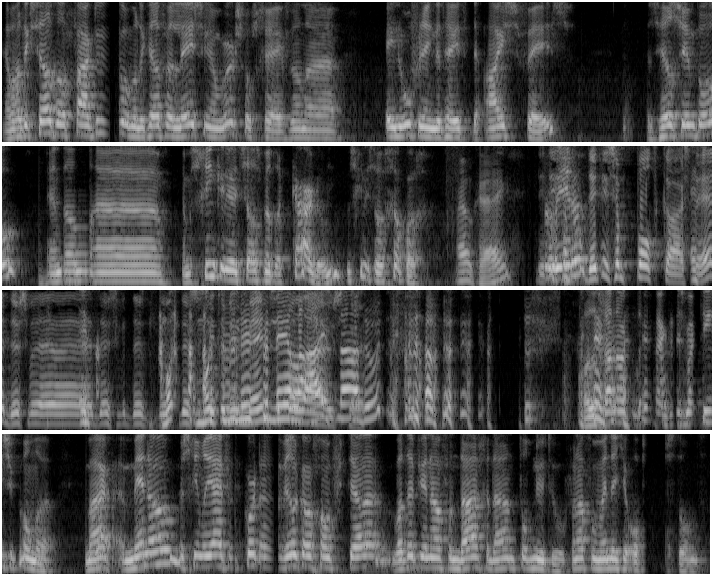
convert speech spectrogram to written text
En wat ik zelf wel vaak doe, omdat ik heel veel lezingen en workshops geef, dan uh, een oefening dat heet de ice face. Dat is heel simpel. En dan, uh, misschien kun je het zelfs met elkaar doen. Misschien is het wel grappig. Oké. Dit is, een, dit is een podcast, hè? Dus we, dus, dus, dus, dus, dus moeten nu mensen Vanilla Ice nadoen? Want het gaat nog, kijk, het is maar 10 seconden. Maar Menno, misschien wil jij even kort aan Wilco gewoon vertellen. Wat heb je nou vandaag gedaan tot nu toe? Vanaf het moment dat je opstond.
